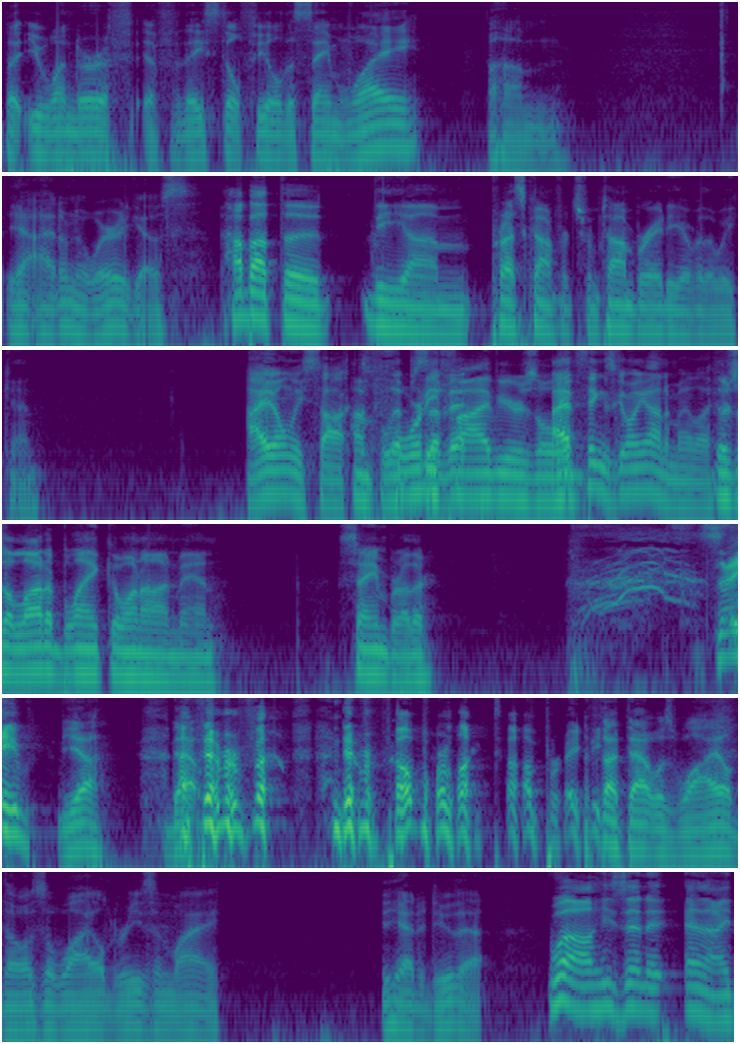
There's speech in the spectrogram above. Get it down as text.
but you wonder if if they still feel the same way. Um, yeah, I don't know where he goes. How about the the um, press conference from Tom Brady over the weekend? I only saw I'm clips of it. 45 years old. I have things going on in my life. There's a lot of blank going on, man. Same, brother. Same. Yeah, I've never felt I've never felt more like Tom Brady. I thought that was wild. Though, it was a wild reason why he had to do that. Well, he's in it, and I,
